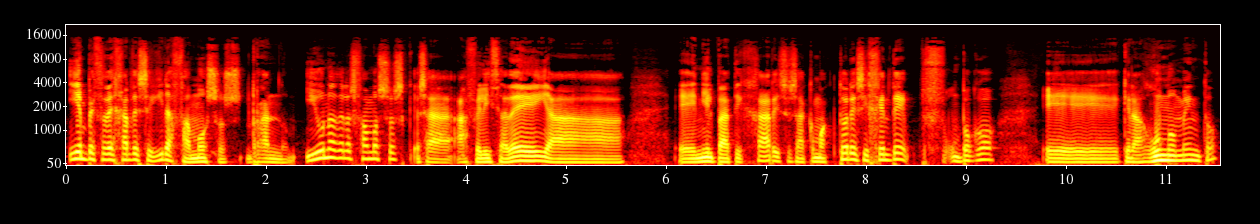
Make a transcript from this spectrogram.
y empezó a dejar de seguir a famosos random. Y uno de los famosos, o sea, a Felicia Day, a eh, Neil Patrick Harris, o sea, como actores y gente un poco eh, que en algún momento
